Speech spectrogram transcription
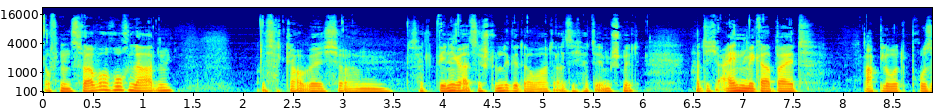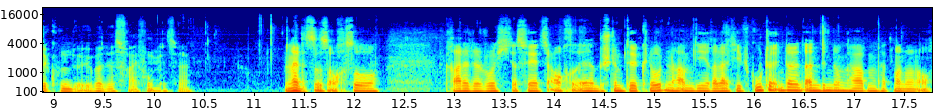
auf einen Server hochladen. Das hat, glaube ich, ähm, das hat weniger als eine Stunde gedauert. Also ich hatte im Schnitt hatte ich ein Megabyte Upload pro Sekunde über das Freifunknetzwerk. Ja, das ist auch so Gerade dadurch, dass wir jetzt auch äh, bestimmte Knoten haben, die relativ gute Internetanbindung haben, hat man dann auch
